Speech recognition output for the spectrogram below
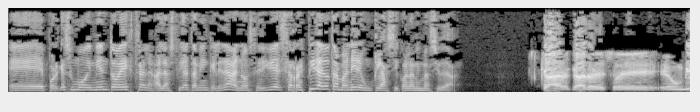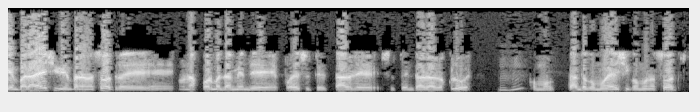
Eh, porque es un movimiento extra a la, ciudad también que le da, ¿no? Se vive, se respira de otra manera un clásico en la misma ciudad. Claro, claro, eso es, es un bien para ellos y bien para nosotros, es una forma también de poder sustentable, sustentar a los clubes, Ujú. como tanto como ellos y como nosotros.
